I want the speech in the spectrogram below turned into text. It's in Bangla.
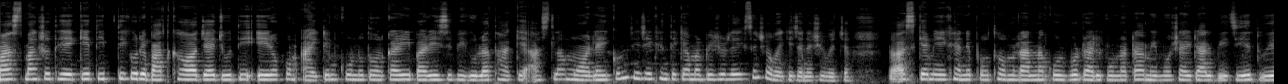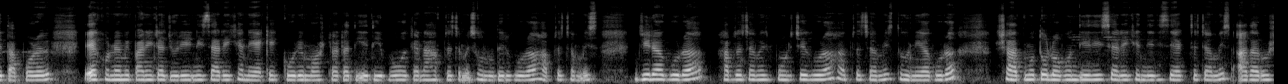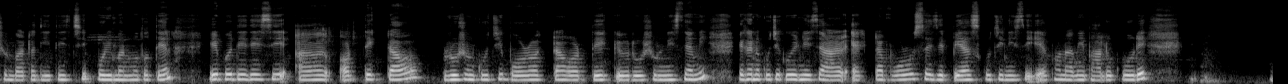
মাছ, মাংস থেকে তৃপ্তি করে ভাত খাওয়া যায়। যদি এরকম আইটেম কোনো তরকারি বা রেসিপিগুলো থাকে, আসসালামু আলাইকুম যে যেখান থেকে আমার ভিডিও দেখছেন, সবাইকে জানাই শুভেচ্ছা। তো আজকে আমি এখানে প্রথম রান্না করব ডাল বোনাটা আমি মশারি ডাল ভিজিয়ে ধুয়ে তারপরে এখন আমি পানিটা জড়িয়ে নিছি আর এখানে এক এক করে মশলাটা দিয়ে দিব। এখানে হাফ চা চামচ হলুদের গুঁড়া, হাফ চা চামচ জিরা গুঁড়া, হাফ চা চামচ মরিচের গুঁড়া, হাফ চা চামচ ধনিয়া গুঁড়া, স্বাদ মতো লবণ দিয়ে দিয়েছি আর এখানে দিয়ে দিচ্ছি এক চা চামচ আদা রসুন বাটা দিয়ে দিচ্ছি পরিমাণ মতো তেল। এরপর দিয়ে দিয়েছি অর্ধেকটাও রসুন কুচি, বড় একটা অর্ধেক রসুন নিছি আমি। এখানে কুচি করে নিয়েছি আর একটা বড় সাইজের পেঁয়াজ কুচি নিছি। এখন আমি ভালো করে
